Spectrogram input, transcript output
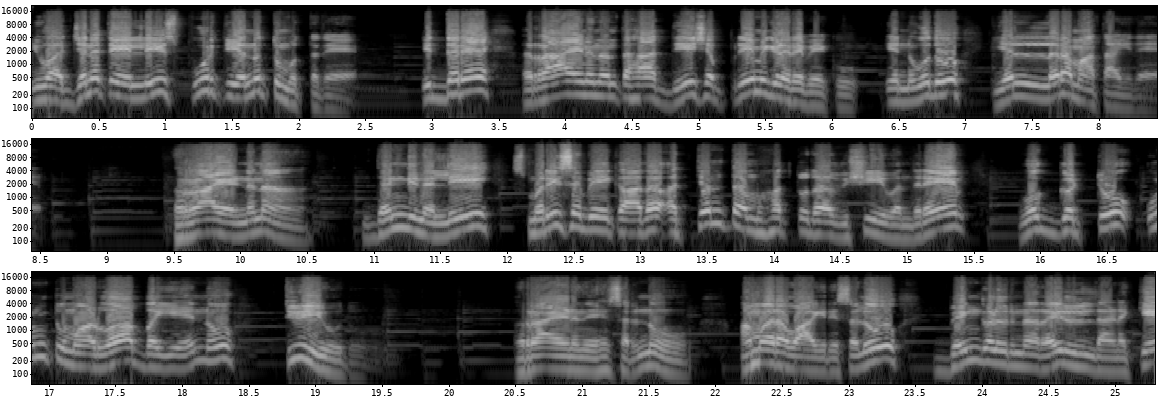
ಯುವ ಜನತೆಯಲ್ಲಿ ಸ್ಫೂರ್ತಿಯನ್ನು ತುಂಬುತ್ತದೆ. ಇದ್ದರೆ ರಾಯಣ್ಣನಂತಹ ದೇಶ ಪ್ರೇಮಿಗಳಿರಬೇಕು ಎನ್ನುವುದು ಎಲ್ಲರ ಮಾತಾಗಿದೆ. ರಾಯಣ್ಣನ ದಂಡಿನಲ್ಲಿ ಸ್ಮರಿಸಬೇಕಾದ ಅತ್ಯಂತ ಮಹತ್ವದ ವಿಷಯವೆಂದರೆ ಒಗ್ಗಟ್ಟು ಉಂಟು ಮಾಡುವ ಬಗೆಯನ್ನು ತಿಳಿಯುವುದು. ರಾಯಣ್ಣನ ಹೆಸರನ್ನು ಅಮರವಾಗಿರಿಸಲು ಬೆಂಗಳೂರಿನ ರೈಲು ನಿಲ್ದಾಣಕ್ಕೆ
